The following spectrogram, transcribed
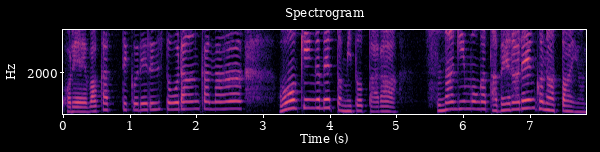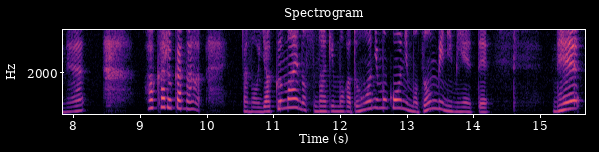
これ分かってくれる人おらんかな。ウォーキング・デッド見とったら砂肝が食べられんくなったんよね。わかるかな？あの焼く前の砂肝がどうにもこうにもゾンビに見えて。ね？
